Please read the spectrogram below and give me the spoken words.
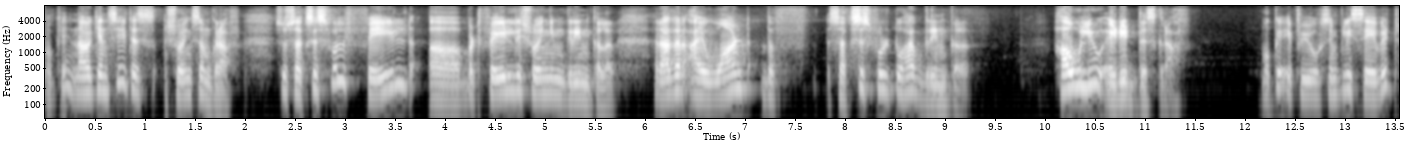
Okay now you can see it is showing some graph. So successful failed uh, but failed is showing in green color. Rather i want the successful to have green color. How will you edit this graph? Okay if you simply save it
